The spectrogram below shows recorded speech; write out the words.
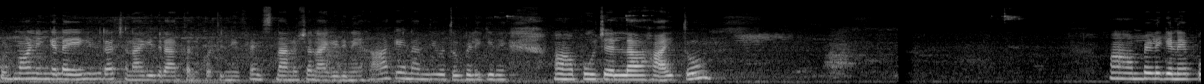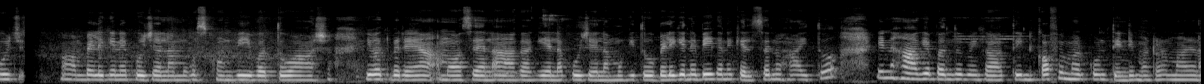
ಗುಡ್ ಮಾರ್ನಿಂಗ್ ಎಲ್ಲ ಹೇಗಿದ್ದೀರಾ? ಚೆನ್ನಾಗಿದ್ದೀರಾ ಅಂತ ಅನ್ಕೋತೀನಿ. ಫ್ರೆಂಡ್ಸ್ ನಾನು ಚೆನ್ನಾಗಿದ್ದೀನಿ. ಹಾಗೆ ನಂದು ಇವತ್ತು ಬೆಳಿಗ್ಗೆ ಪೂಜೆ ಎಲ್ಲ ಆಯಿತು. ಬೆಳಿಗ್ಗೆ ಪೂಜೆ ಬೆಳಿಗ್ಗೆನೆ ಪೂಜೆ ಎಲ್ಲ ಮುಗಿಸ್ಕೊಂಡ್ವಿ. ಇವತ್ತು ಆಶ, ಇವತ್ತು ಬೇರೆ ಅಮಾವಾಸ್ಯೆ ಎಲ್ಲ, ಹಾಗಾಗಿ ಎಲ್ಲ ಪೂಜೆ ಎಲ್ಲ ಮುಗೀತು. ಬೆಳಿಗ್ಗೆ ಬೇಗನೆ ಕೆಲಸನೂ ಆಯಿತು. ಇನ್ನು ಹಾಗೆ ಬಂದು ಬೇಗ ತಿಂಡಿ ಕಾಫಿ ಮಾಡ್ಕೊಂಡು ತಿಂಡಿ ಮಾಡೋಣ ಮಾಡೋಣ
